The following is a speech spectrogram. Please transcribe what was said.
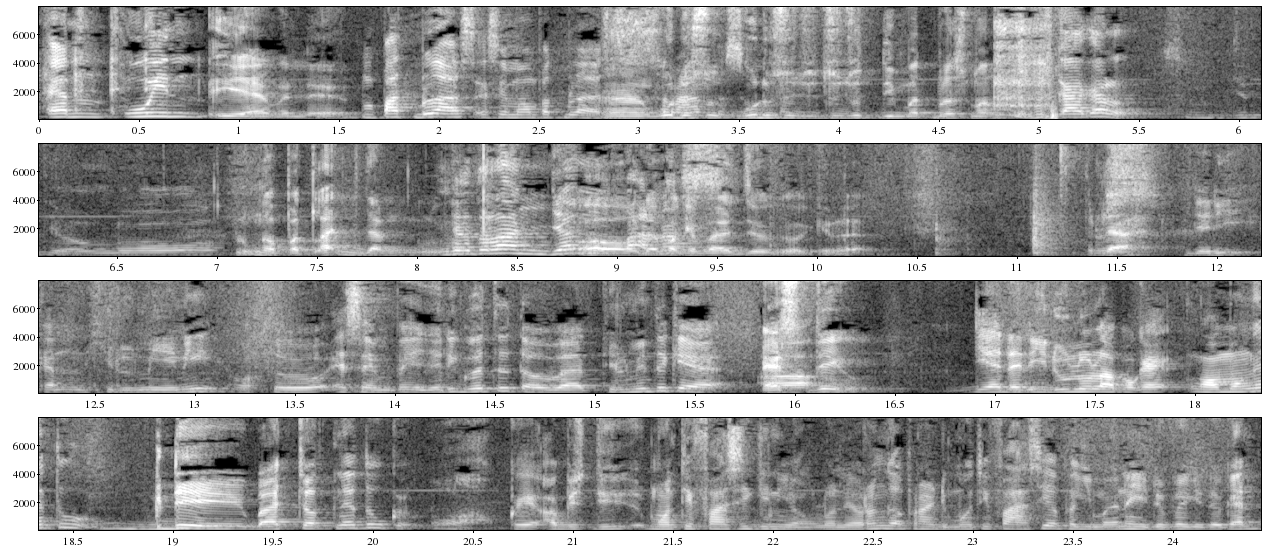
and win Iya bener. 14 SMA 14. Nah, gue udah, su- 100. gua udah sujud-sujud di 14 malam. Gagal. Sujud ya Allah. Lu nggak telanjang. lu. Enggak telanjang, Oh, udah pakai baju gue kira. Terus Dah. jadi kan Hilmi ini waktu SMP. Jadi gue tuh tau banget Hilmi tuh kayak uh, SD. ya dari dulu lah pokoknya ngomongnya tuh gede bacotnya tuh wah kayak abis dimotivasi gini ya Allah nih orang nggak pernah dimotivasi apa gimana hidupnya gitu kan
